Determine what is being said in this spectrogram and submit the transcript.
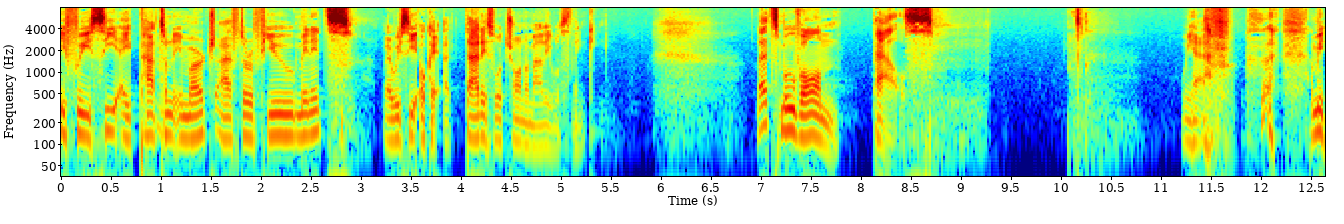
if we see a pattern emerge after a few minutes where we see okay that is what Sean O'Malley was thinking. Let's move on, pals. We have. I mean,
